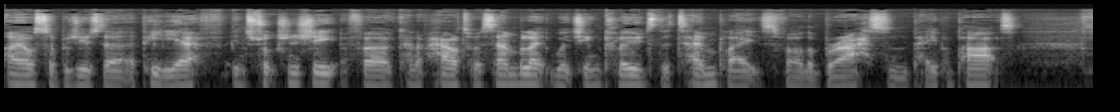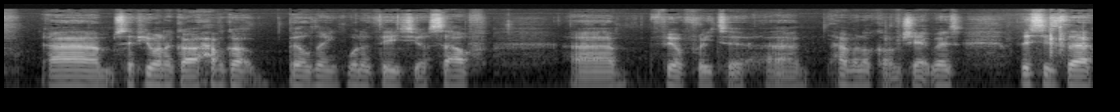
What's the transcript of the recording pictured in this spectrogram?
I also produced a, a, PDF instruction sheet for kind of how to assemble it, which includes the templates for the brass and paper parts. Um, so if you want to go have a go at building one of these yourself, um, feel free to um, have a look on Shapeways. This is the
